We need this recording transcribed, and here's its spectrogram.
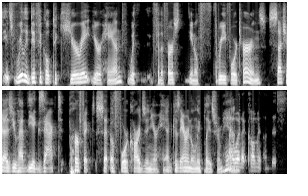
It's really difficult to curate your hand with for the first, you know, three, four turns, such as you have the exact perfect set of four cards in your hand, because Earyn only plays from hand. I want to comment on this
